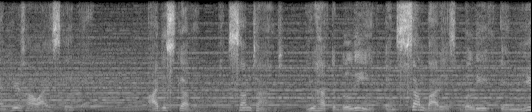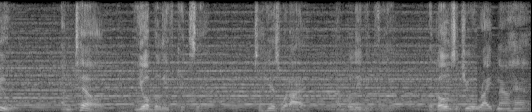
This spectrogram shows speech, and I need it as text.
And here's how I escaped that. I discovered that sometimes you have to believe in somebody's belief in you until your belief kicks in. So here's what I am believing for you. The goals that you right now have,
